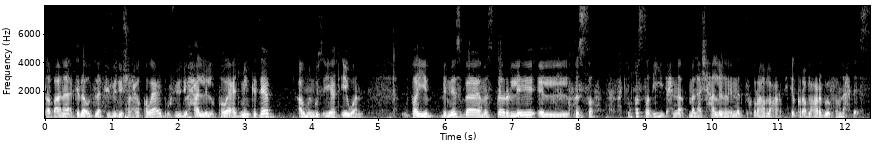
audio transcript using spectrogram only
طب أنا كده قلت لك في فيديو شرح القواعد وفي فيديو حل القواعد من كتاب أو من جزئيات A1 طيب بالنسبة يا مستر للقصة القصة دي إحنا ملهاش حل غير إنك تقراها بالعربي. اقرأ بالعربي وافهم الأحداث.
